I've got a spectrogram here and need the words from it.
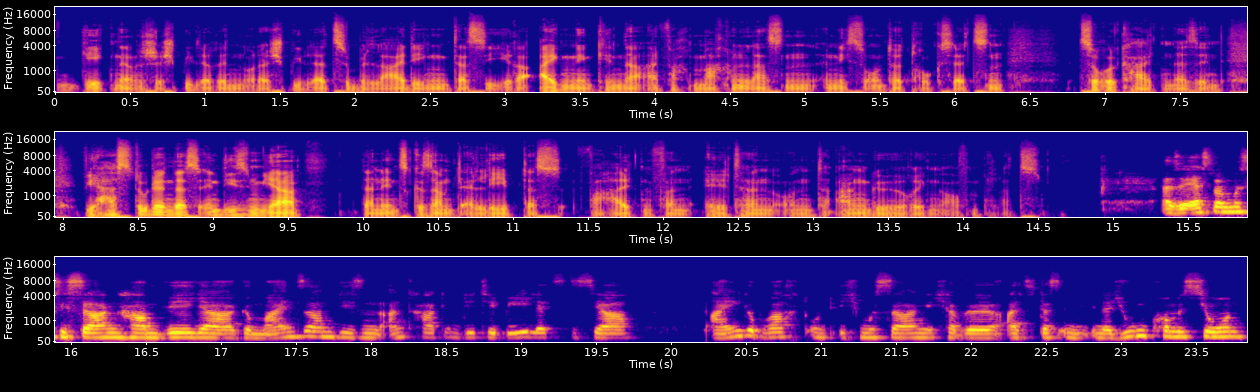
gegnerische Spielerinnen oder Spieler zu beleidigen, dass sie ihre eigenen Kinder einfach machen lassen, nicht so unter Druck setzen, zurückhaltender sind. Wie hast du denn das in diesem Jahr dann insgesamt erlebt, das Verhalten von Eltern und Angehörigen auf dem Platz? Also erstmal muss ich sagen, haben wir ja gemeinsam diesen Antrag im DTB letztes Jahr eingebracht und ich muss sagen, ich habe, als ich das in, in der Jugendkommission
